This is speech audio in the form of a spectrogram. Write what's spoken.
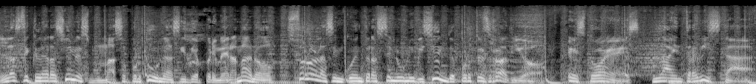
Las declaraciones más oportunas y de primera mano solo las encuentras en Univisión Deportes Radio. Esto es La Entrevista.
